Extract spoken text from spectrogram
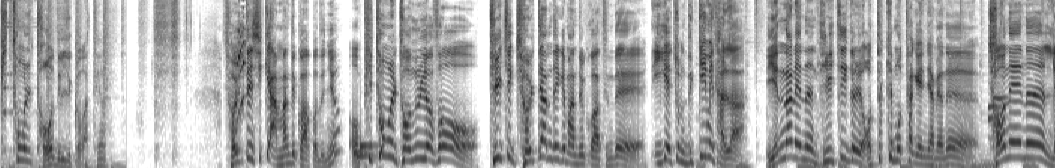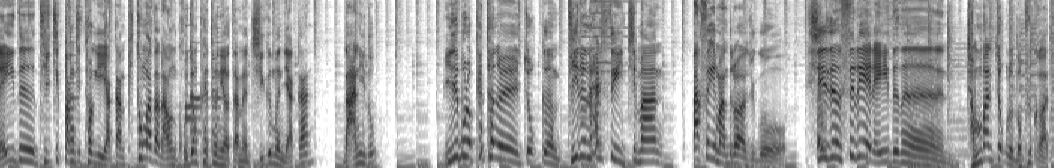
피통을 더 늘릴 것 같아요 절대 쉽게 안 만들 것 같거든요? 어, 피통을 더 늘려서 딜찍 절대 안 되게 만들 것 같은데 이게 좀 느낌이 달라. 옛날에는 딜찍을 어떻게 못하게 했냐면은 전에는 raid 딜찍 방지턱이 약간 피통마다 나오는 고정 패턴이었다면 지금은 약간 난이도? 일부러 패턴을 조금 딜은 할 수 있지만 빡세게 만들어가지고 시즌 3의 raid는 전반적으로 높을 것 같아.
